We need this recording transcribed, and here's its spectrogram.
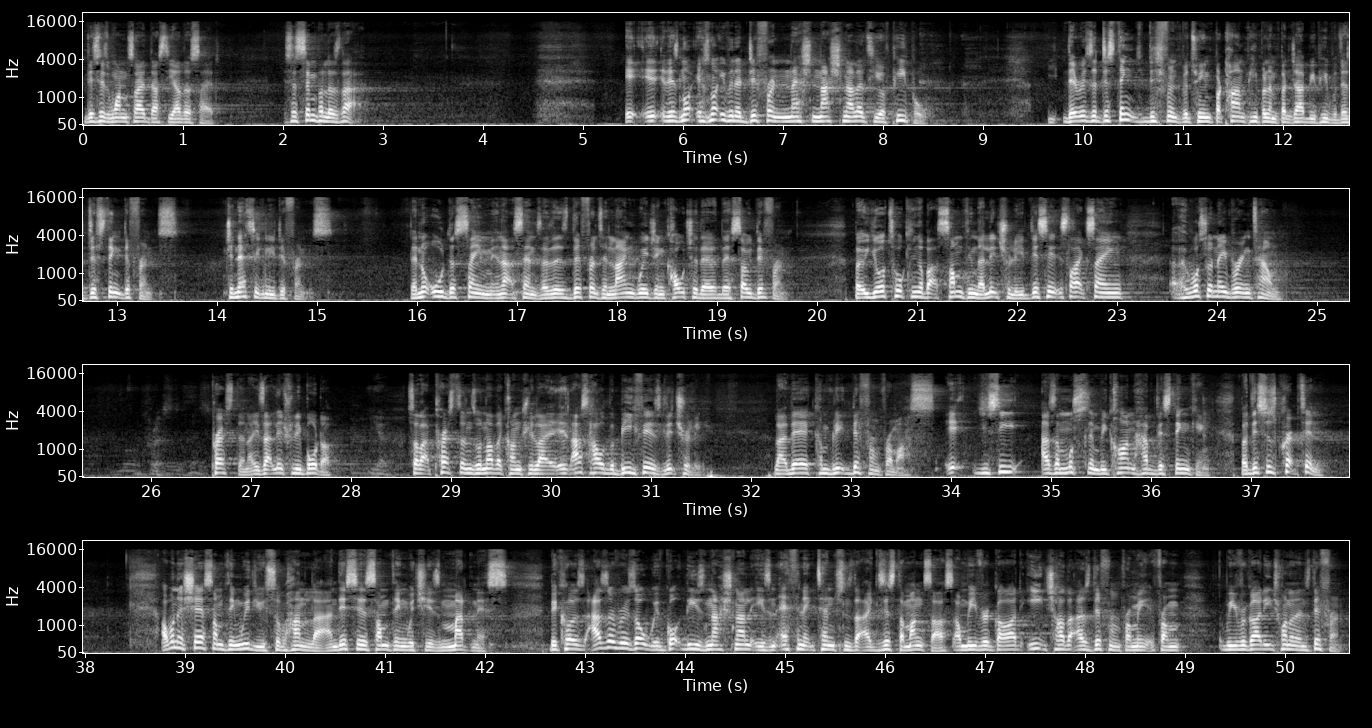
This is one side, that's the other side. It's as simple as that. It, it, it is not, it's not even a different nationality of people. There is a distinct difference between Pathan people and Punjabi people. There's distinct difference, genetically difference. They're not all the same in that sense. There's difference in language and culture. They're, they're so different. But you're talking about something that literally, this is like saying, uh, what's your neighboring town? Preston. Preston. Is that literally border? Yeah. So like Preston's another country. Like that's how the beef is literally. Like they're completely different from us. It, you see, as a Muslim, we can't have this thinking. But this has crept in. I want to share something with you, subhanAllah, and this is something which is madness. Because as a result, we've got these nationalities and ethnic tensions that exist amongst us, and we regard each other as different from, from we regard each one of them as different.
